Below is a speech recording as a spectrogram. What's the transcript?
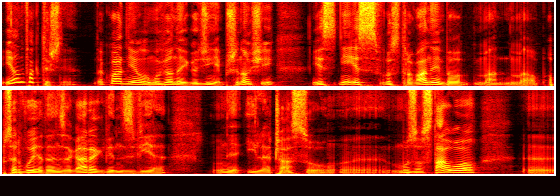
I on faktycznie, dokładnie o umówionej godzinie przynosi, jest, nie jest sfrustrowany, bo ma, ma, obserwuje ten zegarek, więc wie, ile czasu e, mu zostało. E,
